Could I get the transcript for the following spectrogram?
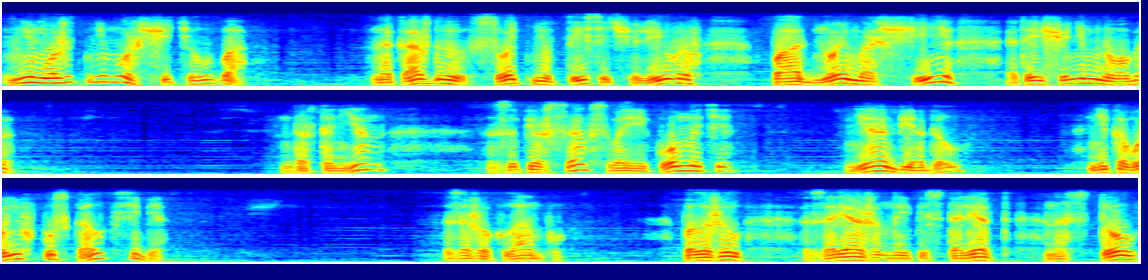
не может не морщить лба. На каждую сотню тысяч ливров по одной морщине это еще немного. Д'Артаньян, заперся в своей комнате, не обедал, никого не впускал к себе. Зажег лампу, положил заряженный пистолет на стол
